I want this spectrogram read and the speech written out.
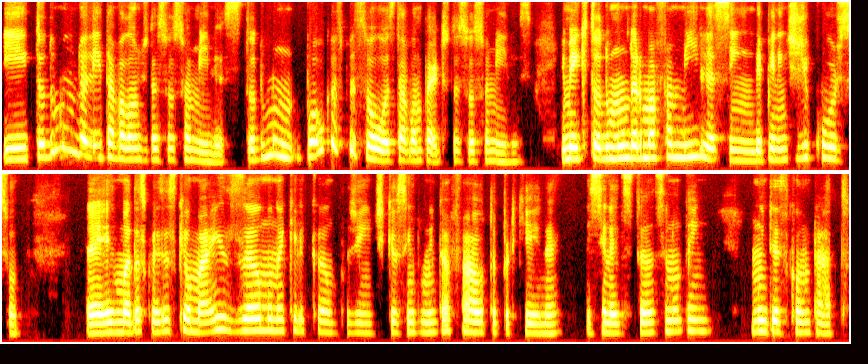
E todo mundo ali estava longe das suas famílias. Todo mundo, poucas pessoas estavam perto das suas famílias. E meio que todo mundo era uma família, assim, independente de curso. É uma das coisas que eu mais amo naquele campo, gente, que eu sinto muita falta, porque, né, ensino à distância não tem muito esse contato.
